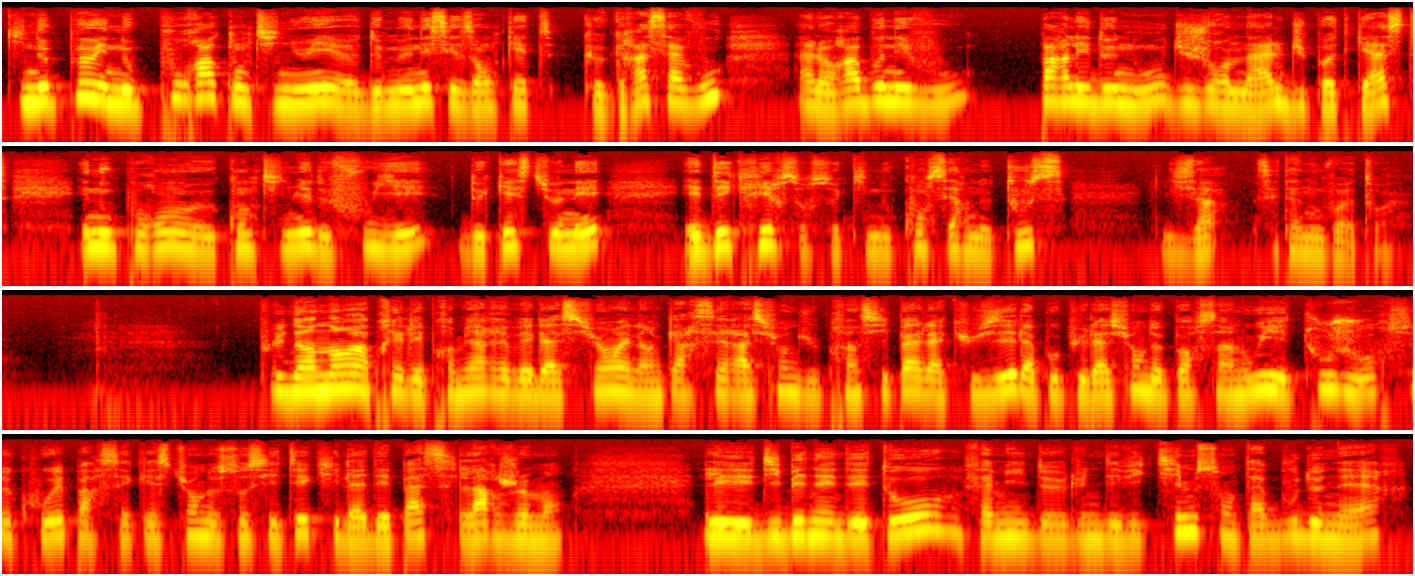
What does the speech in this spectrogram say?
qui ne peut et ne pourra continuer euh, de mener ses enquêtes que grâce à vous. Alors abonnez-vous, parlez de nous, du journal, du podcast, et nous pourrons euh, continuer de fouiller, de questionner et d'écrire sur ce qui nous concerne tous. Lisa, c'est à nouveau à toi. Plus d'un an après les premières révélations et l'incarcération du principal accusé, la population de Port-Saint-Louis est toujours secouée par ces questions de société qui la dépassent largement. Les Di Benedetto, famille de l'une des victimes, sont à bout de nerfs.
